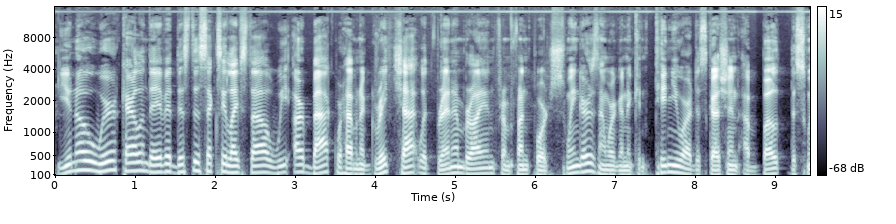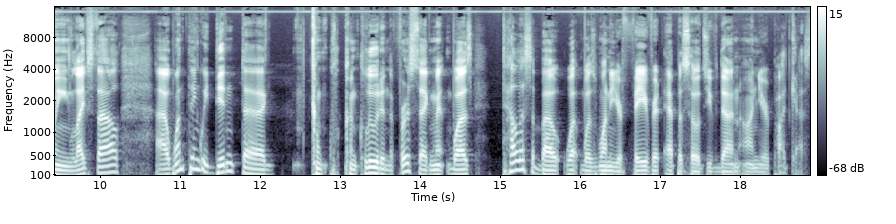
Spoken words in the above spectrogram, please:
You know, we're Carol and David. This is the Sexy Lifestyle. We are back. We're having a great chat with Brenna and Brian from Front Porch Swingers, and we're going to continue our discussion about the swinging lifestyle. Uh, one thing we didn't uh, com- conclude in the first segment was tell us about what was one of your favorite episodes you've done on your podcast.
